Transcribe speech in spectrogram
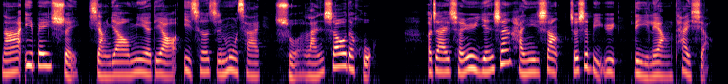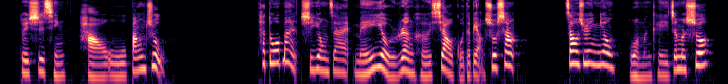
拿一杯水想要灭掉一车子木材所燃烧的火；而在成语延伸含义上，则是比喻力量太小，对事情毫无帮助。它多半是用在没有任何效果的表述上。造句应用，我们可以这么说：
